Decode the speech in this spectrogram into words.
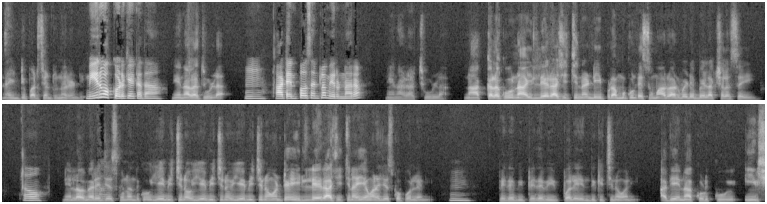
నైంటీ పర్సెంట్ ఉన్నారండి మీరు ఒక కొడుకే కదా! నేను అలా చూడలా. ఆ 10%లో మీరున్నారా? నేను అలా చూడలా నా అక్కలకు నా ఇల్లే రాసి ఇచ్చిందండి ఇప్పుడు అమ్ముకుంటే సుమారు అరవై డెబ్బై లక్షలు వస్తాయి! నేను లవ్ మ్యారేజ్ చేసుకున్నందుకు ఏమి ఇచ్చినావు ఏమి ఇచ్చినావు ఏమి ఇచ్చినావు అంటే ఇల్లే రాసి ఇచ్చినా ఏమైనా చేసుకోపోలేని. పెదవి పెదవి ఇప్పలే ఎందుకు ఇచ్చినావు అని అదే నా కొడుకు ఈర్ష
